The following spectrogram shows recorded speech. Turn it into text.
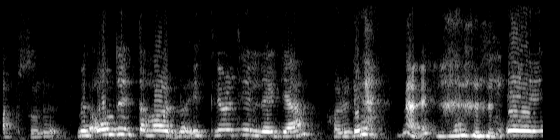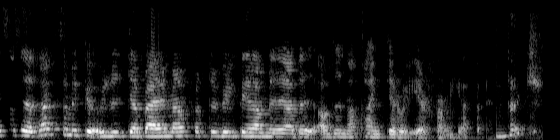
absolut. Men om du inte har något ytterligare att tillägga, har du det? Nej. Eh, så säger jag tack så mycket Ulrika Bergman för att du vill dela med dig av dina tankar och erfarenheter. Tack.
